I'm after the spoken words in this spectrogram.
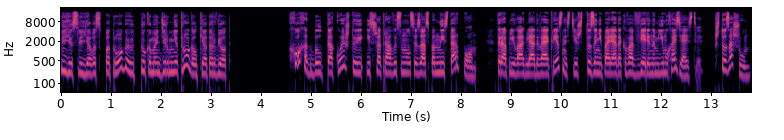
если я вас потрогаю, то командир мне трогалки оторвет». Хохот был такой, что из шатра высунулся заспанный старпом, торопливо оглядывая окрестности, что за непорядок во вверенном ему хозяйстве, что за шум.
